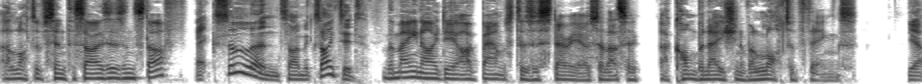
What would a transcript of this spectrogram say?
A lot of synthesizers and stuff. Excellent. I'm excited. The main idea I've bounced as a stereo, so that's a, a combination of a lot of things. Yeah.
